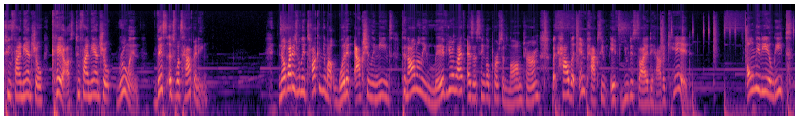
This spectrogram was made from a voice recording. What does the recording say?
to financial chaos, to financial ruin. This is what's happening. Nobody's really talking about what it actually means to not only live your life as a single person long term, but how that impacts you if you decide to have a kid. Only the elite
